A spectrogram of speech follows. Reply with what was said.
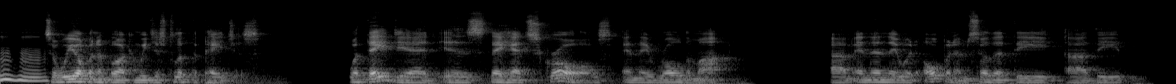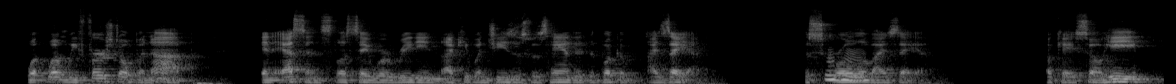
mm-hmm. So we open a book and we just flip the pages. What they did is they had scrolls and they rolled them up, um, and then they would open them so that the uh, the what, when we first open up, in essence, let's say we're reading like when Jesus was handed the book of Isaiah, the scroll Mhm. of Isaiah. Okay, so he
